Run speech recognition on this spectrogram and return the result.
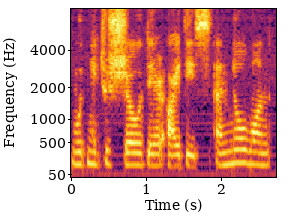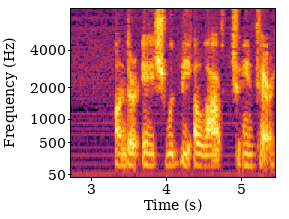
would need to show their IDs and no one underage would be allowed to enter.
